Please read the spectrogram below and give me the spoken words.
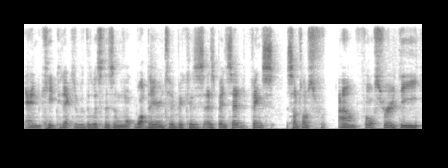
and keep connected with the listeners and what, what they're into because, as Ben said, things sometimes um, fall through the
